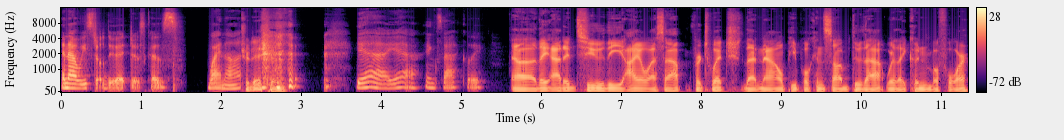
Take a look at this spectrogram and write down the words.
And now we still do it just because why not? Tradition. yeah, yeah, exactly. Uh, they added to the iOS app for Twitch that now people can sub through that where they couldn't before.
